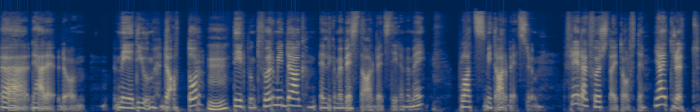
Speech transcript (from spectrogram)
Eh, det här är då medium dator. Mm. Tidpunkt förmiddag är lika med bästa arbetstiden för mig. Plats mitt arbetsrum. Fredag första i tolfte. Jag är trött.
